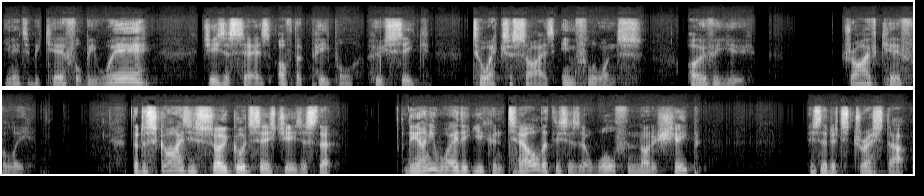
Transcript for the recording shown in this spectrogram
You need to be careful. Beware, Jesus says, of the people who seek to exercise influence over you. Drive carefully. The disguise is so good, says Jesus, that the only way that you can tell that this is a wolf and not a sheep is that it's dressed up,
